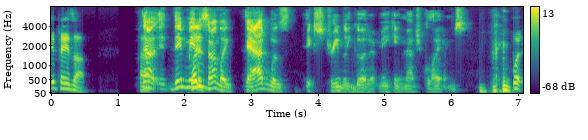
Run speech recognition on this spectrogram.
it pays off. Uh, Now, it- they made what it is- sound like Dad was extremely good at making magical items. what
